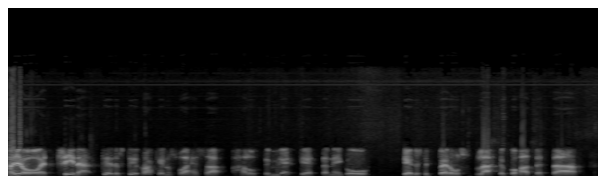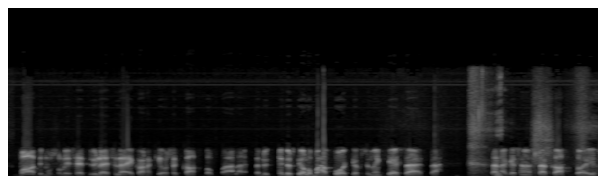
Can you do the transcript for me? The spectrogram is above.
No joo, että siinä tietysti rakennusvaiheessa haluttiin miettiä, että niinku, tietysti peruslähtökohdat, että vaatimus oli se, että yleisellä ekanakin on se katto päällä. Että nyt tietysti on ollut vähän poikkeuksellinen kesä, että tänä kesänä sitä kattoa ei ole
